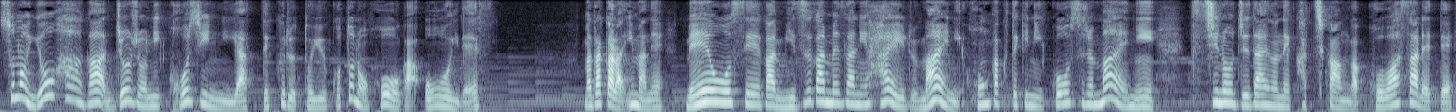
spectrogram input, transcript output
その余波が徐々に個人にやってくるということの方が多いです。まあ、だから今ね、冥王星が水亀座に入る前に、本格的に移行する前に、土の時代のね、価値観が壊されて、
